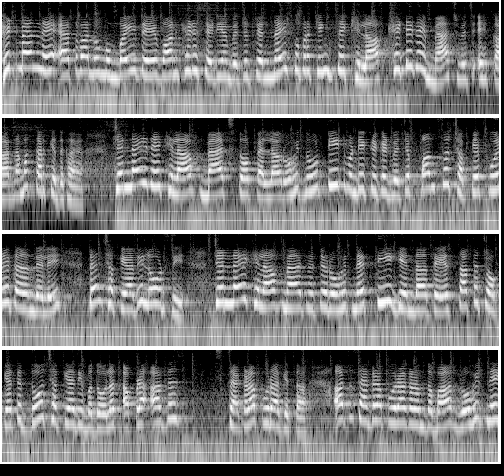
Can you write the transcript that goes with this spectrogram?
ਹਿਟਮੈਨ ਨੇ ਐਤਵਾਰ ਨੂੰ ਮੁੰਬਈ ਦੇ ਵਾਨਖੇੜੇ ਸਟੇਡੀਅਮ ਵਿੱਚ ਚੇਨਈ ਸੁਪਰ ਕਿੰਗਸ ਦੇ ਖਿਲਾਫ ਖੇਡੇ ਗਏ ਮੈਚ ਵਿੱਚ ਇਹ ਕਾਰਨਾਮਾ ਕਰਕੇ ਦਿਖਾਇਆ। ਚੇਨਈ ਦੇ ਖਿਲਾਫ ਮੈਚ ਤੋਂ ਪਹਿਲਾਂ ਰੋਹਿਤ ਨੂੰ ਟੀ20 ਕ੍ਰਿਕਟ ਵਿੱਚ 500 ਛੱਕੇ ਪੂਰੇ ਕਰਨ ਦੇ ਲਈ ਤਿੰਨ ਛੱਕਿਆਂ ਦੀ ਲੋੜ ਸੀ। ਚੇਨਈ ਖਿਲਾਫ ਮੈਚ ਵਿੱਚ ਰੋਹਿਤ ਨੇ 30 ਗੇਂਦਾਂ ਤੇ 7 ਚੌਕੇ ਤੇ 2 ਛੱਕਿਆਂ ਦੀ ਬਦੌਲਤ ਆਪਣਾ ਅਰਧ ਸੈਂਕੜਾ ਪੂਰਾ ਕੀਤਾ। ਅੱਧ ਸੈਂਕੜਾ ਪੂਰਾ ਕਰਨ ਤੋਂ ਬਾਅਦ ਰੋਹਿਤ ਨੇ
